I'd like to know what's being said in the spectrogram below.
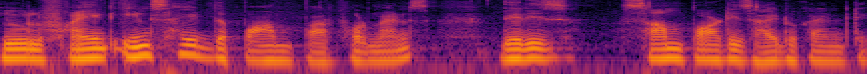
you will find inside the pump performance there is some part is hydrokinetic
